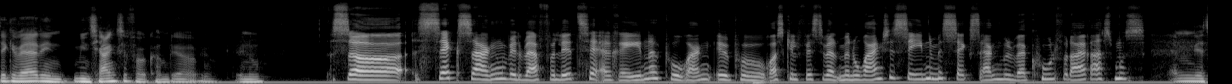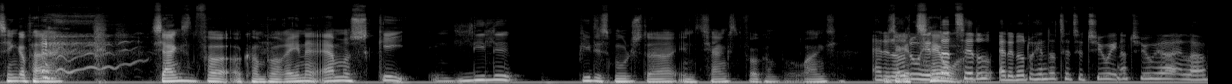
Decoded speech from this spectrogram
det kan være, at det er en, min chance for at komme derop jo. Det er nu. Så seks sange vil være for lidt til arena på, Orange, øh, på Roskilde Festival, men orange scene med seks sange vil være cool for dig, Rasmus. Jamen, jeg tænker bare, chancen for at komme på arena er måske en lille bitte smule større end chancen for at komme på orange. Er det noget, du henter over. til? Er det noget, du henter til til 2021 her, eller?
